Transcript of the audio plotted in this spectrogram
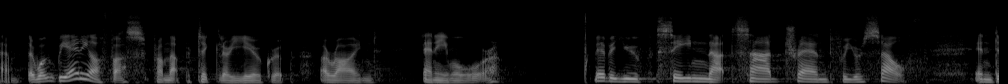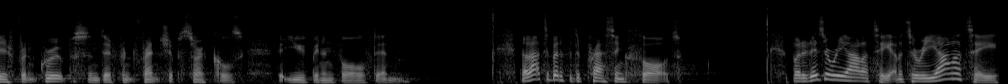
um, there won't be any of us from that particular year group around anymore. Maybe you've seen that sad trend for yourself in different groups and different friendship circles that you've been involved in. Now, that's a bit of a depressing thought. But it is a reality, and it's a reality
